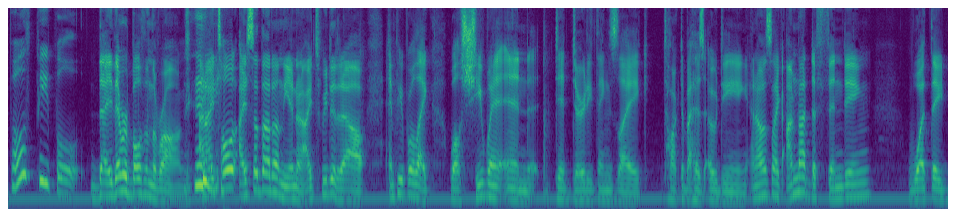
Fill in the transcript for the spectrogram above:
Both people. they they were both in the wrong. And I told I said that on the internet. I tweeted it out and people were like, "Well, she went and did dirty things like talked about his ODing." And I was like, "I'm not defending what they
